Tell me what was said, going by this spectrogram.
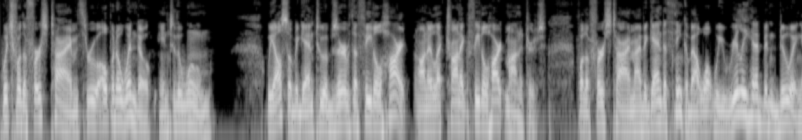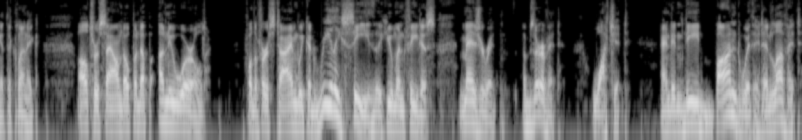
which for the first time threw open a window into the womb. We also began to observe the fetal heart on electronic fetal heart monitors. For the first time, I began to think about what we really had been doing at the clinic. Ultrasound opened up a new world. For the first time, we could really see the human fetus, measure it, observe it, watch it, and indeed bond with it and love it.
